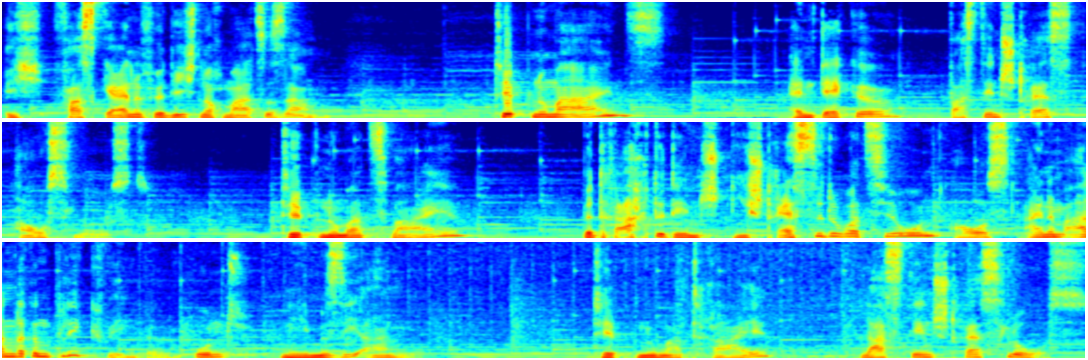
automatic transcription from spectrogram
Ich fasse gerne für dich nochmal zusammen. Tipp Nummer eins: Entdecke, was den Stress auslöst. Tipp Nummer zwei: Betrachte den, die Stresssituation aus einem anderen Blickwinkel und nehme sie an. Tipp Nummer 3. Lass den Stress los.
